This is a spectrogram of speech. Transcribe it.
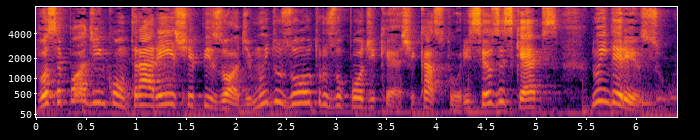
Você pode encontrar este episódio e muitos outros do podcast Castor e seus escapes no endereço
